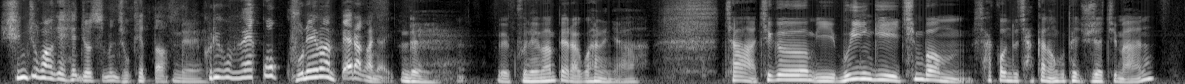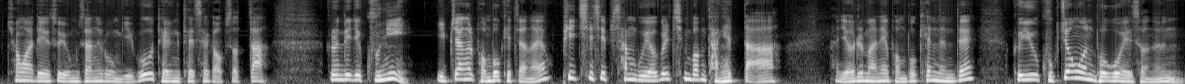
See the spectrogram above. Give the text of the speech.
신중하게 해줬으면 좋겠다. 네. 그리고 왜 꼭 군에만 빼라가냐. 이거. 네. 왜 군에만 빼라고 하느냐. 자, 지금 이 무인기 침범 사건도 잠깐 언급해 주셨지만 청와대에서 용산으로 옮기고 대응 태세가 없었다. 그런데 이제 군이 입장을 번복했잖아요. P73구역을 침범 당했다. 한 열흘 만에 번복했는데 그 이후 국정원 보고에서는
